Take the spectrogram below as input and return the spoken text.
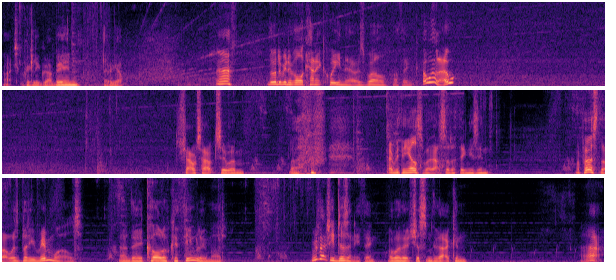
Right, quickly grab in. There we go. Ah, there would have been a volcanic queen there as well, I think. Oh, hello! Shout out to him. Um, everything else about that sort of thing is in. My first thought was bloody RimWorld and the Call of Cthulhu mod. If it actually does anything, or whether it's just something that I can... Ah.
